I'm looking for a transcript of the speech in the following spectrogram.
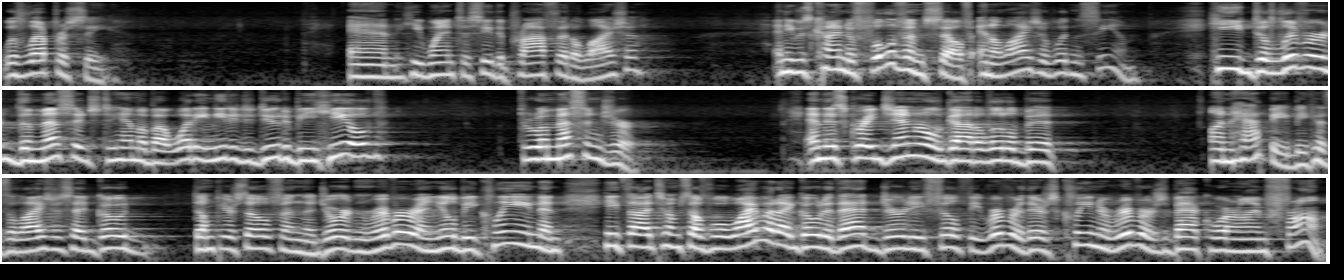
with leprosy. And he went to see the prophet Elijah. And he was kind of full of himself, and Elijah wouldn't see him. He delivered the message to him about what he needed to do to be healed through a messenger. And this great general got a little bit unhappy because Elijah said, Go dump yourself in the Jordan River and you'll be clean. And he thought to himself, Well, why would I go to that dirty, filthy river? There's cleaner rivers back where I'm from.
